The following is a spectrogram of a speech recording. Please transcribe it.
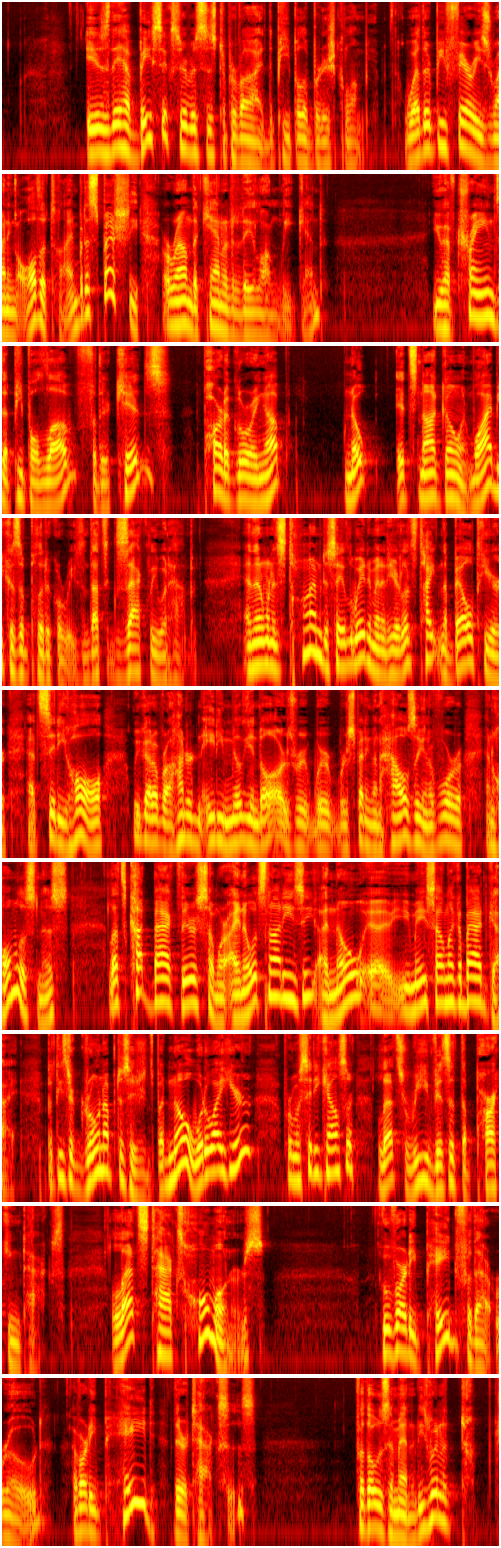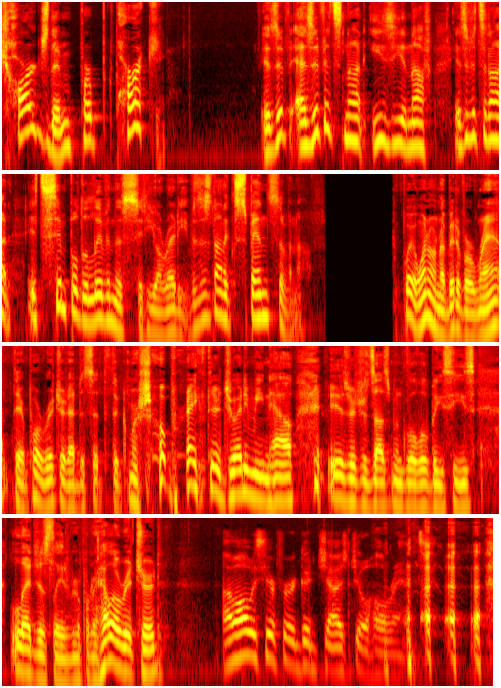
is they have basic services to provide the people of British Columbia, whether it be ferries running all the time, but especially around the Canada Day long weekend. You have trains that people love for their kids part of growing up? Nope, it's not going. Why? Because of political reasons. That's exactly what happened. And then when it's time to say, wait a minute here, let's tighten the belt here at City Hall, we've got over $180 million we're, we're, we're spending on housing and, and homelessness. Let's cut back there somewhere. I know it's not easy. I know uh, you may sound like a bad guy, but these are grown up decisions. But no, what do I hear from a city councilor? Let's revisit the parking tax. Let's tax homeowners who've already paid for that road have already paid their taxes for those amenities. We're going to charge them for parking. As if, as if it's not easy enough, as if it's not, it's simple to live in this city already, as if it's not expensive enough. Boy, I went on a bit of a rant there. Poor Richard had to sit to the commercial break there. Joining me now is Richard Zussman, Global BC's legislative reporter. Hello, Richard. I'm always here for a good Jas Johal rant.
